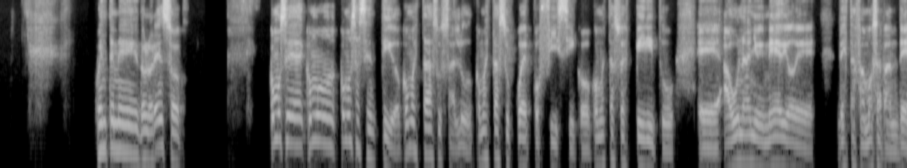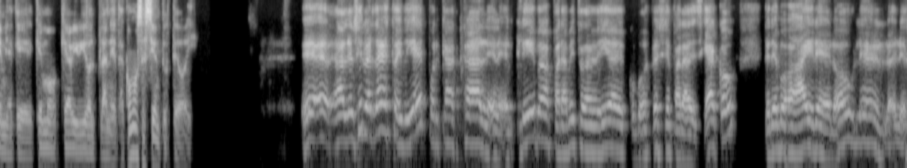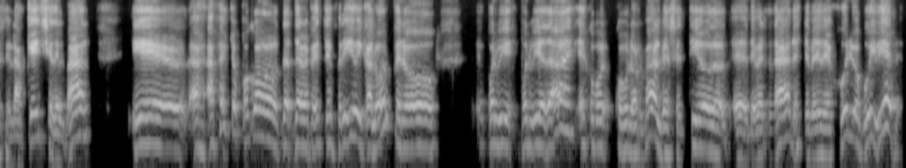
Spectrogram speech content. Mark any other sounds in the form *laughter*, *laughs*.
Cuénteme, don Lorenzo, ¿cómo se, cómo, cómo se ha sentido? ¿Cómo está su salud? ¿Cómo está su cuerpo físico? ¿Cómo está su espíritu eh, a un año y medio de, de esta famosa pandemia que, que, que ha vivido el planeta? ¿Cómo se siente usted hoy? Eh, al decir verdad, estoy bien porque acá el, clima para mí todavía es como especie paradisiaco. Tenemos aire noble, la queche del mar y eh, afecta un poco de, repente frío y calor, pero eh, por mi, por mi edad es como, como normal, me he sentido de verdad este mes de julio muy bien.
